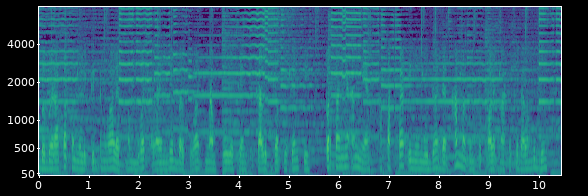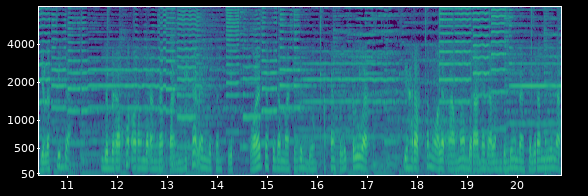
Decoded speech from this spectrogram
Beberapa pemilik gedung walet membuat LMB berkuat 60 cm x 30 cm. Pertanyaannya, apakah ini mudah dan aman untuk walet masuk ke dalam gedung? Jelas tidak. Beberapa orang beranggapan jika LMB sempit, walet yang sudah masuk gedung akan sulit keluar. Diharapkan walet lama berada dalam gedung dan segera menginap.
